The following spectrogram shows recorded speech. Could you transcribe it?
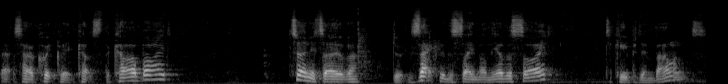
That's how quickly it cuts the carbide. Turn it over, do exactly the same on the other side to keep it in balance.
